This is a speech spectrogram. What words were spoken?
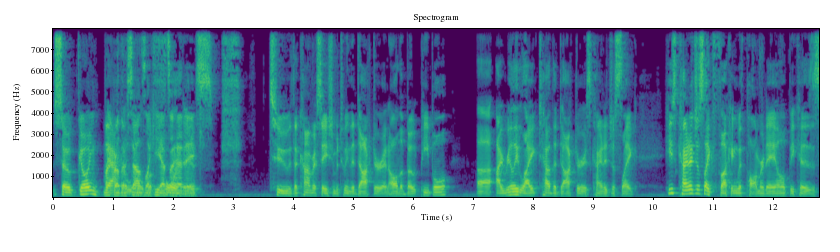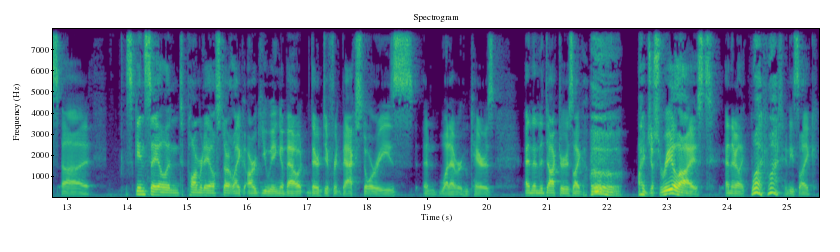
so going back, My brother sounds like he has a headache. To the conversation between the doctor and all the boat people, uh, I really liked how the doctor is kind of just like he's kind of just like fucking with Palmerdale because uh, Skinsale and Palmerdale start like arguing about their different backstories and whatever. Who cares? And then the doctor is like, oh, "I just realized," and they're like, "What? What?" And he's like,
